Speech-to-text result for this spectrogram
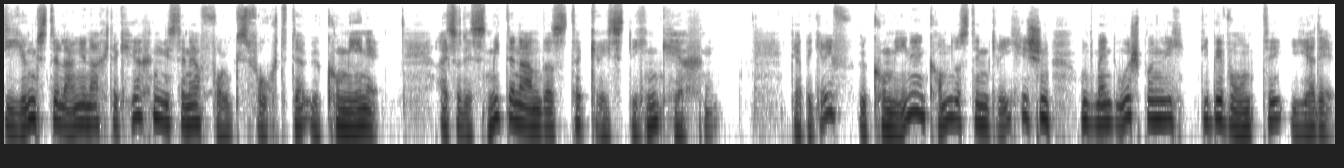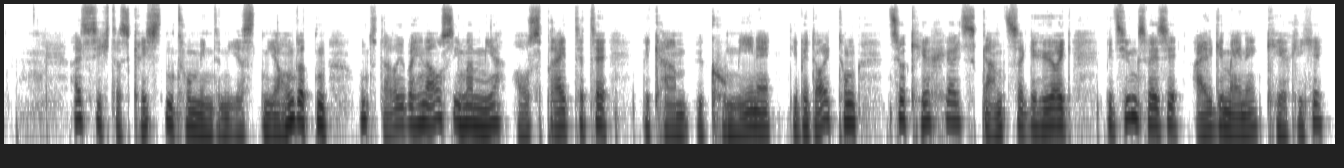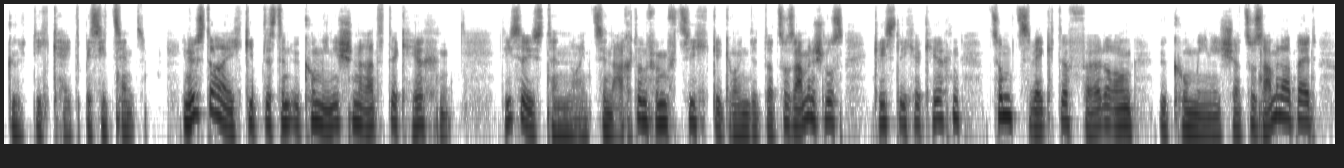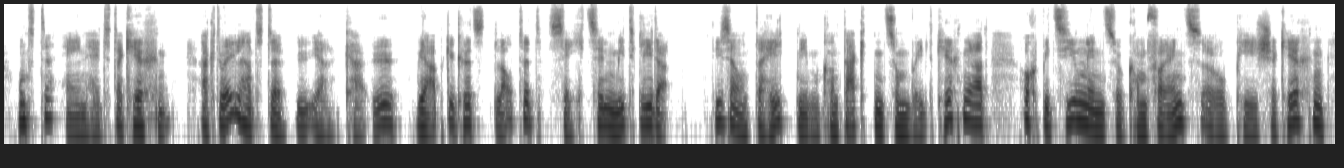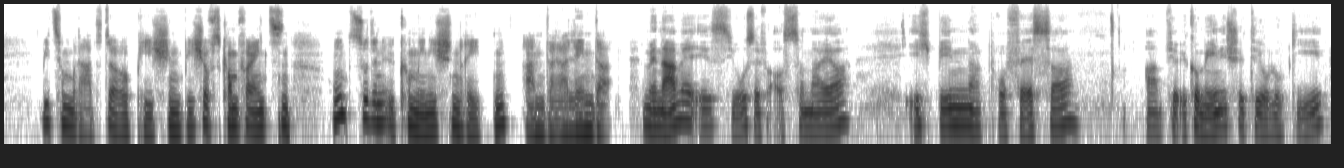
Die jüngste lange Nacht der Kirchen ist eine Erfolgsfrucht der Ökumene, also des Miteinanders der christlichen Kirchen. Der Begriff Ökumene kommt aus dem Griechischen und meint ursprünglich die bewohnte Erde. Als sich das Christentum in den ersten Jahrhunderten und darüber hinaus immer mehr ausbreitete, bekam Ökumene die Bedeutung, zur Kirche als Ganzer gehörig bzw. allgemeine kirchliche Gültigkeit besitzend. In Österreich gibt es den Ökumenischen Rat der Kirchen. Dieser ist ein 1958 gegründeter Zusammenschluss christlicher Kirchen zum Zweck der Förderung ökumenischer Zusammenarbeit und der Einheit der Kirchen. Aktuell hat der ÖRKÖ, wie abgekürzt lautet, 16 Mitglieder. Dieser unterhält neben Kontakten zum Weltkirchenrat auch Beziehungen zur Konferenz europäischer Kirchen, wie zum Rat der europäischen Bischofskonferenzen und zu den ökumenischen Räten anderer Länder. Mein Name ist Josef Aussermeier. Ich bin Professor äh, für ökumenische Theologie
